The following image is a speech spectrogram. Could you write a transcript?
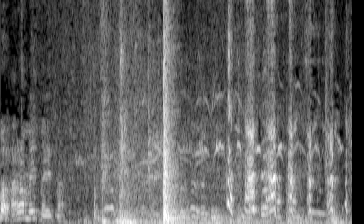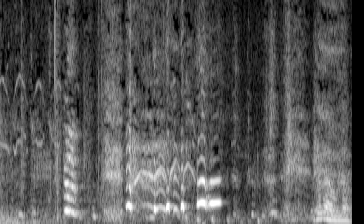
etme. Haram etme etme. ولا ولا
